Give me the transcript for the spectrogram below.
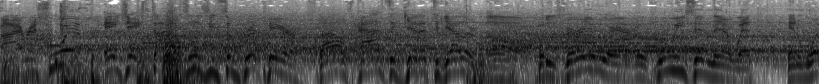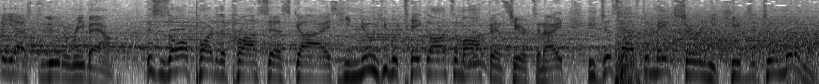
Irish whip. AJ Styles losing some grip here. Styles has to get it together. Oh. But he's very aware of who he's in there with and what he has to do to rebound. This is all part of the process, guys. He knew he would take on some offense here tonight. He just has to make sure he keeps it to a minimum.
